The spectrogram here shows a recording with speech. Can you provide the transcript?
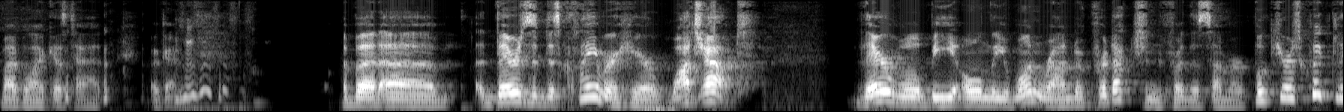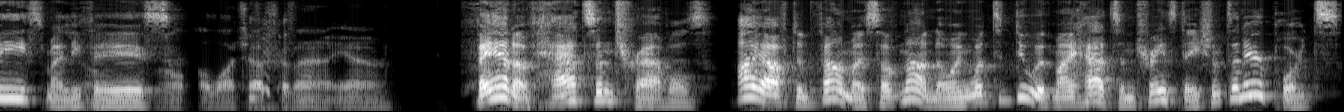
my blackest hat. Okay. But uh, there's a disclaimer here. Watch out. There will be only one round of production for the summer. Book yours quickly. Smiley face. I'll, I'll watch out for that. Yeah. Fan of hats and travels. I often found myself not knowing what to do with my hats in train stations and airports.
